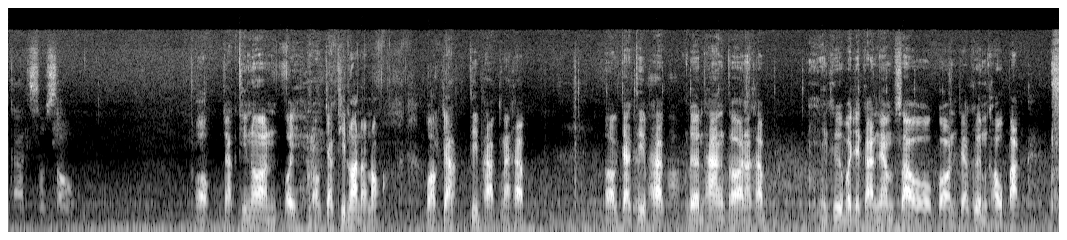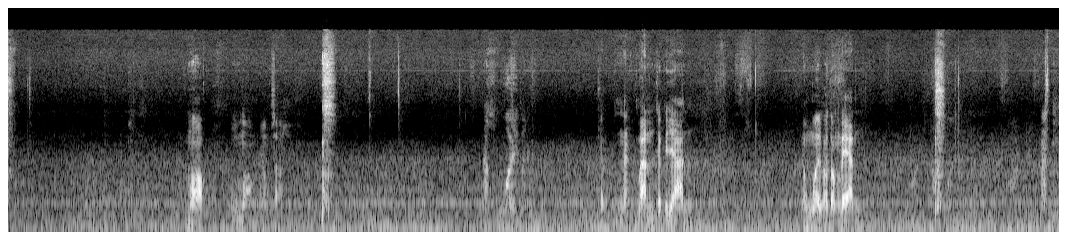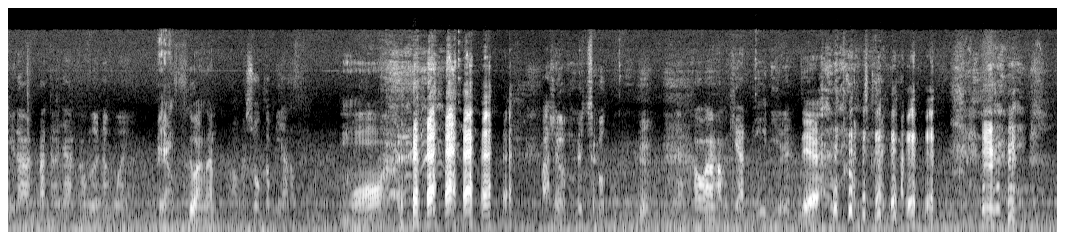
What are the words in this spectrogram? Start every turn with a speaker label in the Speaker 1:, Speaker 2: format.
Speaker 1: ากาศเศร้า
Speaker 2: ออกจากที่นอน โอ้ย ออกจากที่นอนแล้วเนาะ ออกจากที่พักนะครับ ออกจากที่พักเดินทางต่อนะครับ นี่คือบรรยากาศย่ำเศร้าก่อนจะขึ้นเขาปัก หมอกนี่หมอกย่ำเศร้า
Speaker 1: ๆนักมวยตัวนี้
Speaker 2: จักนักบันจักรยานนักมวยเขาต้องแลน
Speaker 1: นักมวยปั่นทีละปั่นจักรยานเขาเอินนักมวย
Speaker 2: อย่างคือวางนั้น
Speaker 1: เอา ไปชกกับเมียเรา
Speaker 2: หมอ
Speaker 1: บ้านเราไปชกเนี่ยเขาว่าทำแขนดีดีเลย
Speaker 2: เดี๋ยว
Speaker 1: ปั่นจักรยาน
